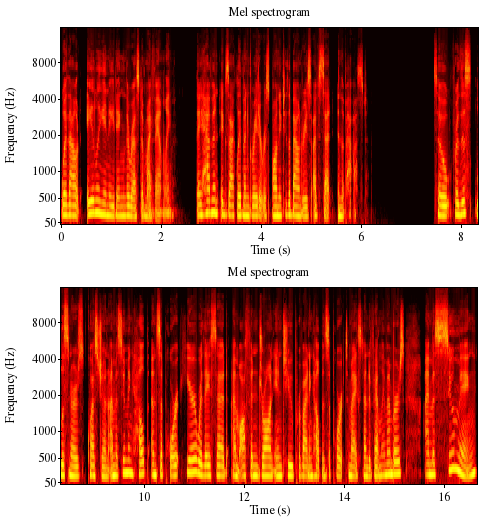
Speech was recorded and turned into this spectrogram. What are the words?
without alienating the rest of my family? They haven't exactly been great at responding to the boundaries I've set in the past. So, for this listener's question, I'm assuming help and support here, where they said, I'm often drawn into providing help and support to my extended family members. I'm assuming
